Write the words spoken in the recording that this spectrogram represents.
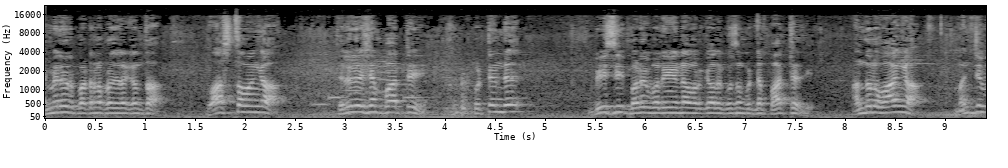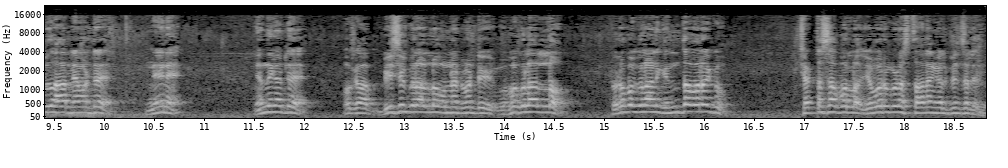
ఎమ్మెల్యేలు పట్టణ ప్రజలకంతా వాస్తవంగా తెలుగుదేశం పార్టీ పుట్టిందే బీసీ బడుగు బలిగిన వర్గాల కోసం పుట్టిన పార్టీ అది. అందులో భాగంగా మంచి ఉదాహరణ ఏమంటే నేనే. ఎందుకంటే ఒక బీసీ కులాల్లో ఉన్నటువంటి ఉపకులాల్లో కులానికి ఇంతవరకు చట్టసభల్లో ఎవరు కూడా స్థానం కల్పించలేదు.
